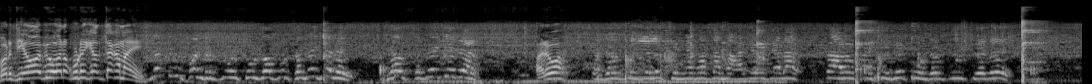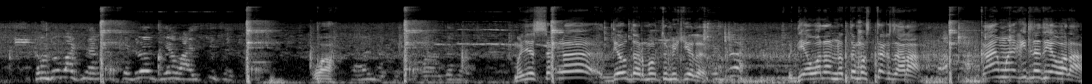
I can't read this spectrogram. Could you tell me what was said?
बरं देवा बिवाला कुठे गेलता का नाही? या तुम्ही पंढरपूर तुळजापूर सगळे केले या सगळे केले अरे वा. पंढरपूर केलं सिंगापूरचा महादेव केले पंढरपूर केले वा. म्हणजे सगळं देवधर्म तुम्ही केलं. देवाला नतमस्तक झाला. काय मागितलं देवाला.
